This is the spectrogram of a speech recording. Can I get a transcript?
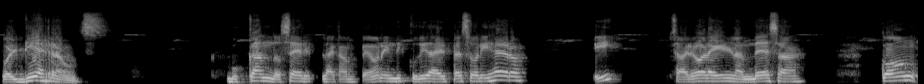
por 10 rounds buscando ser la campeona indiscutida del peso ligero y salió la irlandesa con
